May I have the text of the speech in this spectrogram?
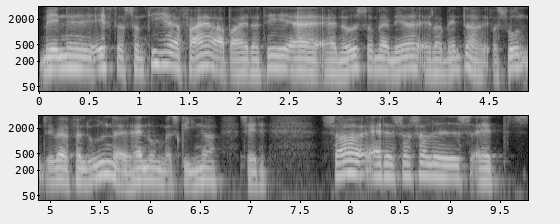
Men øh, eftersom de her fejrearbejder, det er, er noget, som er mere eller mindre forsvundet, i hvert fald uden at have nogle maskiner til det, så er det så således, at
